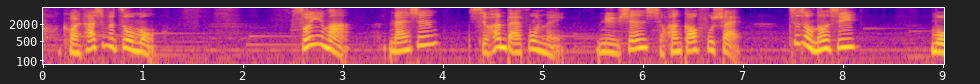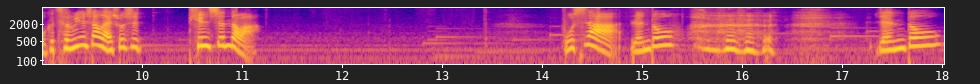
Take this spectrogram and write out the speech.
管他是不是做梦。所以嘛，男生喜欢白富美，女生喜欢高富帅，这种东西，某个层面上来说是天生的啦。不是啊，人都 人都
